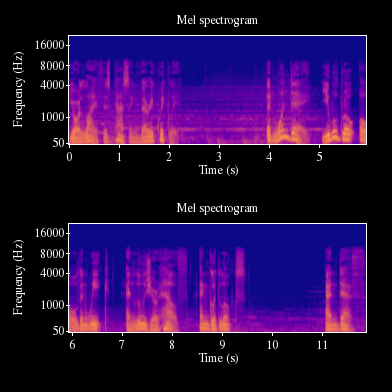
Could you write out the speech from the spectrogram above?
your life is passing very quickly? That one day you will grow old and weak and lose your health and good looks? And death.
